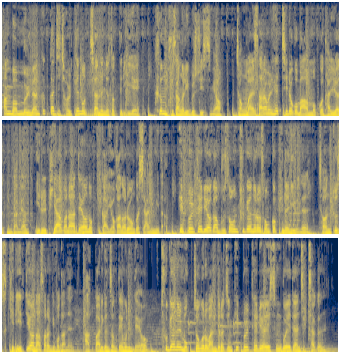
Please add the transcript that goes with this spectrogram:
한 번 물면 끝까지 절대 놓지 않는 녀석들이기에 큰 부상을 입을 수 있으며 정말 사람을 해치려고 마음먹고 달려든다면 이를 피하거나 떼어놓기가 여간 어려운 것이 아닙니다. 핏불 테리어가 무서운 투견으로 손꼽히는 이유는 전투 skill이 뛰어나서라기보다는 악바리 근성 때문인데요. 투견을 목적으로 만들어진 핏불 테리어의 승부에 대한 집착은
